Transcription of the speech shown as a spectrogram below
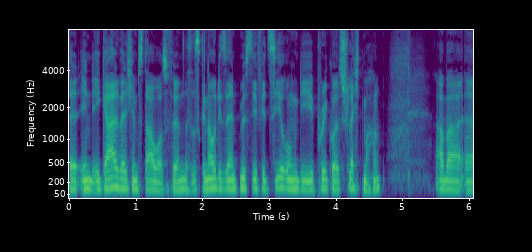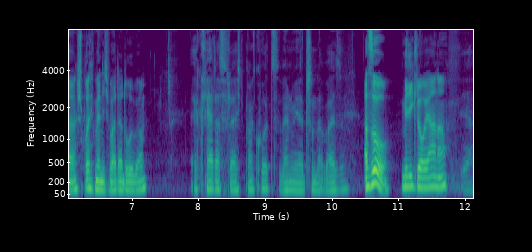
in egal welchem Star Wars-Film. Das ist genau diese Entmystifizierung, die Prequels schlecht machen. Aber äh, sprechen wir nicht weiter drüber. Erklär das vielleicht mal kurz, wenn wir jetzt schon dabei sind. Ach so, Midi-Chlorianer? Ja.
